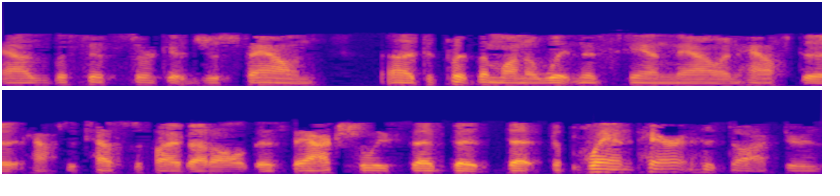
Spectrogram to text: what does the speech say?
as the Fifth Circuit just found uh, to put them on a witness stand now and have to have to testify about all this. They actually said that that the Planned Parenthood doctors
